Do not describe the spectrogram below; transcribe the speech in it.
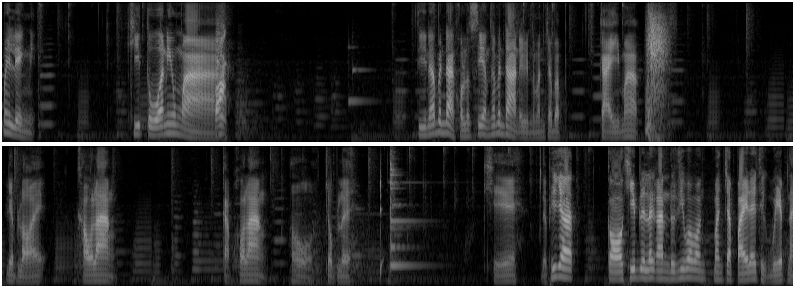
ไม่เล็งนี่คิดตัวนี่หว่า ดีนะเป็นด่านโคลอสเซียมถ้าเป็นด่านอื่นมันจะแบบไกลมาก เรียบร้อย เข้าล่าง กลับเข้าล่าง โอ้จบเลยโอเค เดี๋ยวพี่จะกอคลิปเลยแล้วกันดูที่ว่ามันมันจะไปได้ถึงเวฟไหน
